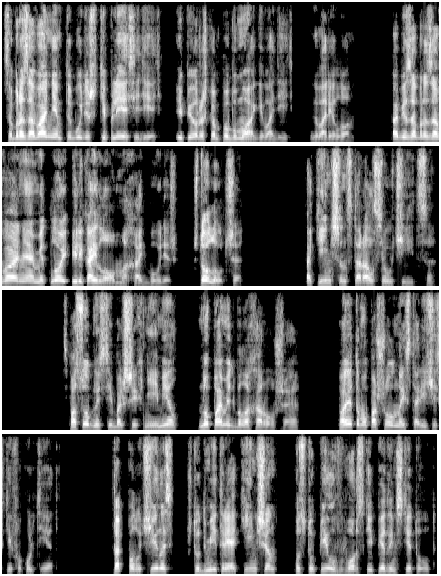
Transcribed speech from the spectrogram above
С образованием ты будешь в тепле сидеть и перышком по бумаге водить, — говорил он. А без образования метлой или кайлом махать будешь. Что лучше? Акиншин старался учиться. Способностей больших не имел, но память была хорошая. Поэтому пошел на исторический факультет. Так получилось, что Дмитрий Акиншин поступил в Ворский пединститут.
